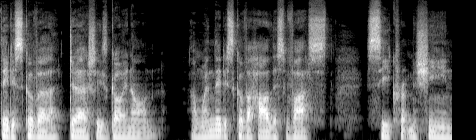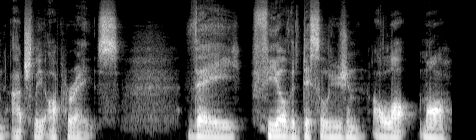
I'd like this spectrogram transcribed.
they discover dirt is going on, and when they discover how this vast secret machine actually operates, they feel the disillusion a lot more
